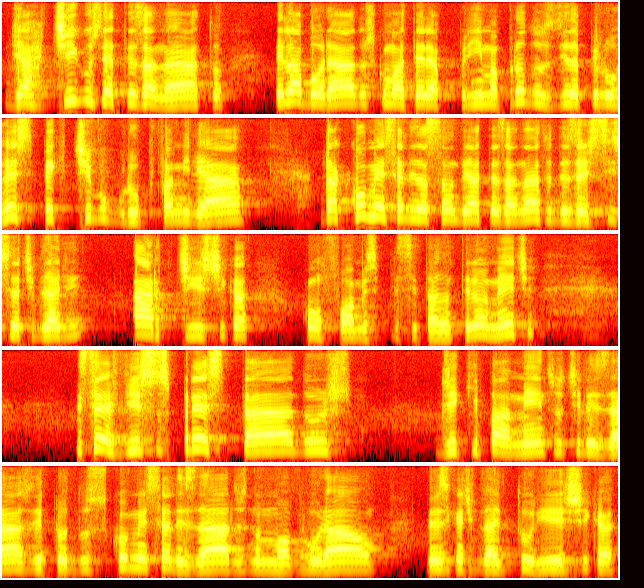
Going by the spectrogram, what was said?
de artigos de artesanato elaborados com matéria-prima produzida pelo respectivo grupo familiar, da comercialização de artesanato e do exercício de atividade artística, conforme explicitado anteriormente, e serviços prestados de equipamentos utilizados e produtos comercializados no móvel rural, desde que a atividade turística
